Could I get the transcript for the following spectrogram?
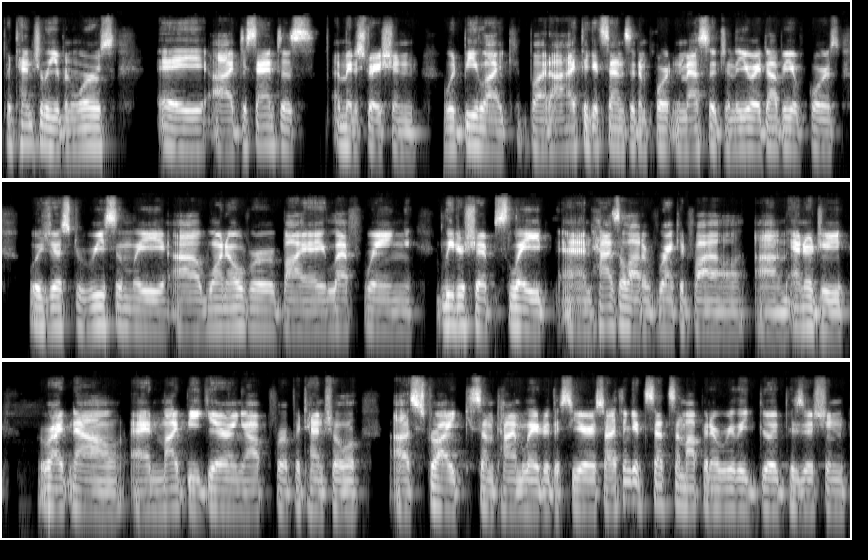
potentially even worse, a uh, DeSantis administration would be like. But I think it sends an important message. And the UAW, of course, was just recently uh, won over by a left wing leadership slate and has a lot of rank and file um, energy right now and might be gearing up for a potential uh, strike sometime later this year. So I think it sets them up in a really good position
